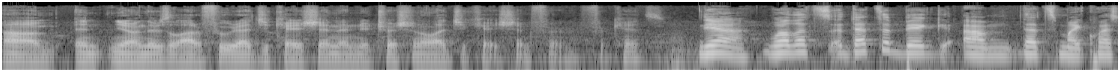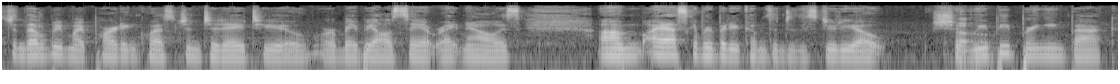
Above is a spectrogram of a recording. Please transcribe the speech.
Um, and you know, and there's a lot of food education and nutritional education for, for kids. Yeah, well, that's that's a big. Um, that's my question. That'll be my parting question today to you, or maybe I'll say it right now. Is um, I ask everybody who comes into the studio, should we Uh-oh. be bringing back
